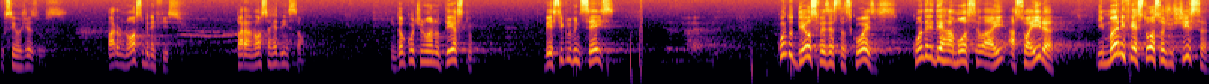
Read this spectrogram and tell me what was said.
O Senhor Jesus. Para o nosso benefício, para a nossa redenção. Então, continuando o texto, versículo 26. Quando Deus fez estas coisas, quando ele derramou a sua ira e manifestou a sua justiça,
